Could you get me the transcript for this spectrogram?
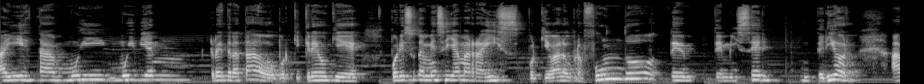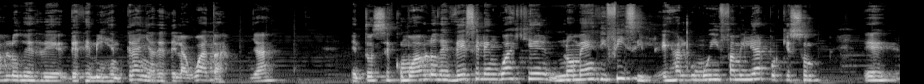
ahí está muy, muy bien retratado, porque creo que por eso también se llama raíz, porque va a lo profundo de, mi ser interior. Hablo desde, desde mis entrañas, desde la guata, ¿ya? Entonces, como hablo desde ese lenguaje, no me es difícil, es algo muy familiar porque son, eh,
